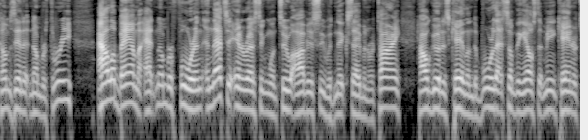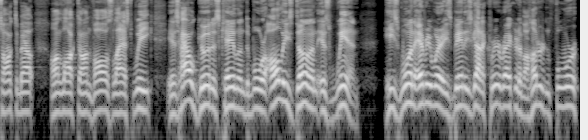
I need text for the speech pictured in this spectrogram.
comes in at number three. Alabama at number four. And, and that's an interesting one, too, obviously, with Nick Saban retiring. How good is Kalen DeBoer? That's something else that me and Kaner talked about on Locked On Vols last week is how good is Kalen DeBoer? All he's done is win. He's won everywhere he's been. He's got a career record of 104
